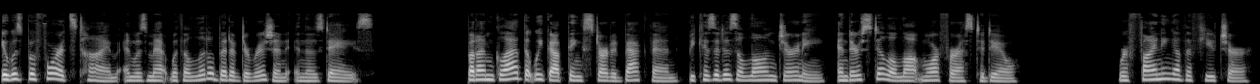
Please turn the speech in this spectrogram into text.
It was before its time and was met with a little bit of derision in those days. But I'm glad that we got things started back then because it is a long journey and there's still a lot more for us to do. Refining of the future.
